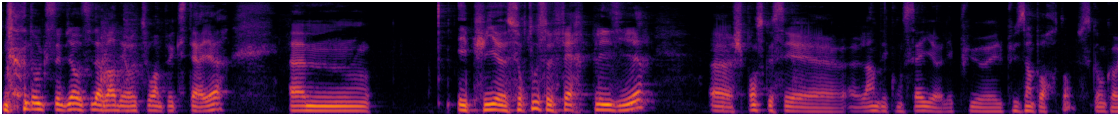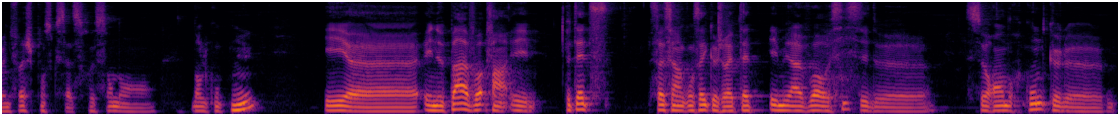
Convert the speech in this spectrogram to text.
Donc, c'est bien aussi d'avoir des retours un peu extérieurs. Euh, et puis surtout se faire plaisir. je pense que c'est l'un des conseils les plus les plus importants parce qu'encore une fois, je pense que ça se ressent dans dans le contenu et et ne pas avoir, enfin et peut-être ça c'est un conseil que j'aurais peut-être aimé avoir aussi, c'est de se rendre compte que le,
